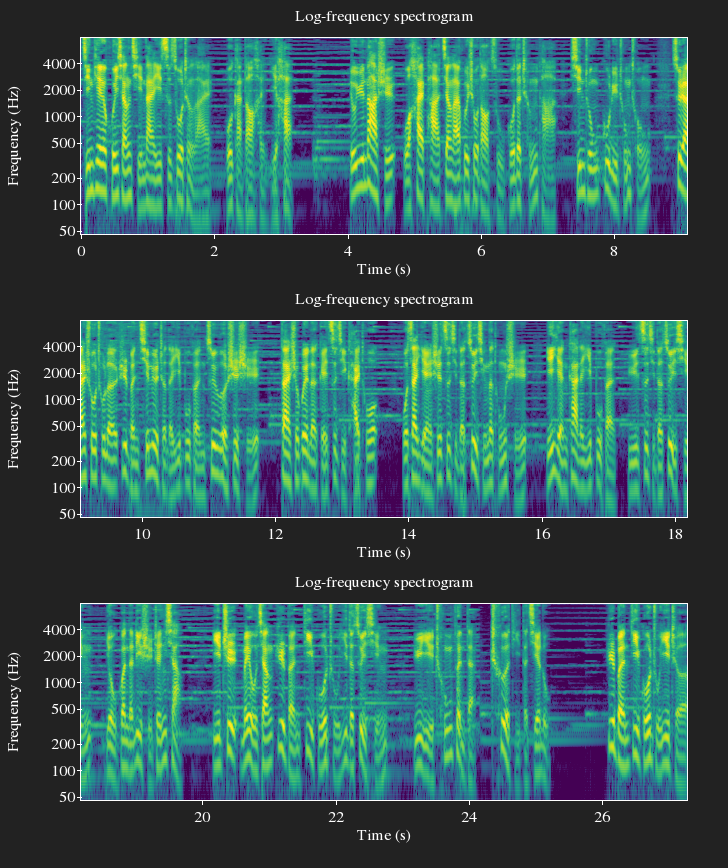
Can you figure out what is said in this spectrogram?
今天回想起那一次作证来，我感到很遗憾。由于那时我害怕将来会受到祖国的惩罚，心中顾虑重重。虽然说出了日本侵略者的一部分罪恶事实，但是为了给自己开脱，我在掩饰自己的罪行的同时，也掩盖了一部分与自己的罪行有关的历史真相，以致没有将日本帝国主义的罪行。予以充分的、彻底的揭露，日本帝国主义者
